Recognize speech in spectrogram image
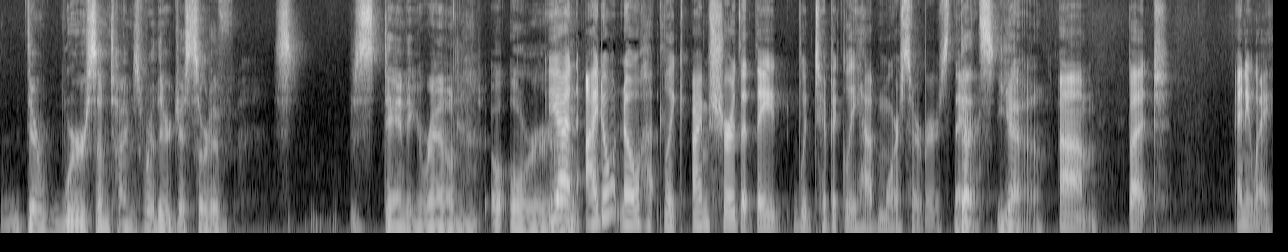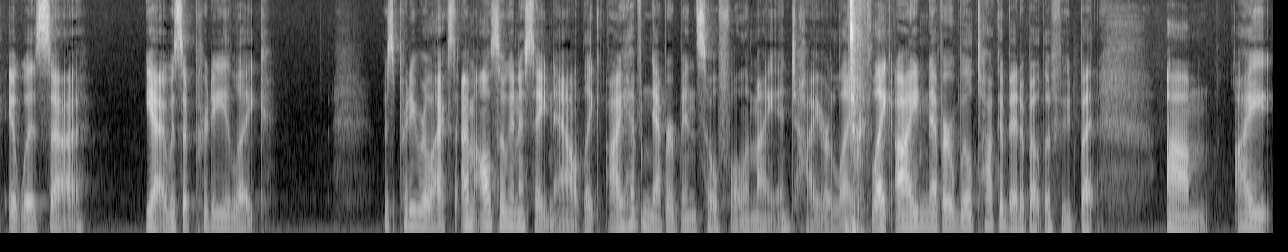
there were some times where they're just sort of standing around or Yeah, uh, and I don't know. Like, I'm sure that they would typically have more servers there. that's yeah Um but anyway, it was. uh Yeah, it was a pretty like. It was pretty relaxed. I'm also gonna say now, like I have never been so full in my entire life. like I never. We'll talk a bit about the food, but um, I.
